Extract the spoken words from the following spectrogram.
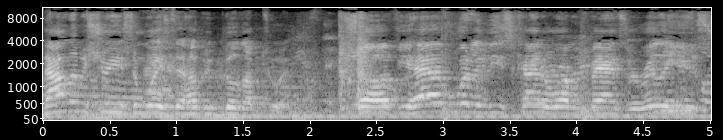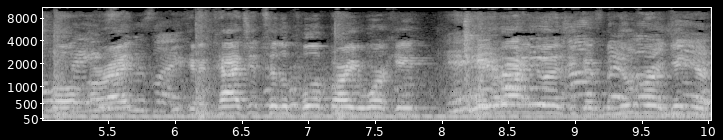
Now let me show you some ways to help you build up to it. So if you have one of these kind of rubber bands, they're really useful, all right? You can attach it to the pull-up bar you're working. What you want to do is you can maneuver and get your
